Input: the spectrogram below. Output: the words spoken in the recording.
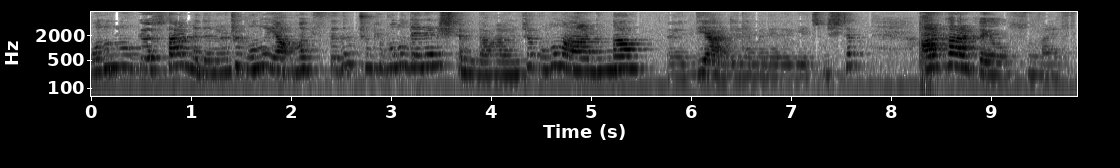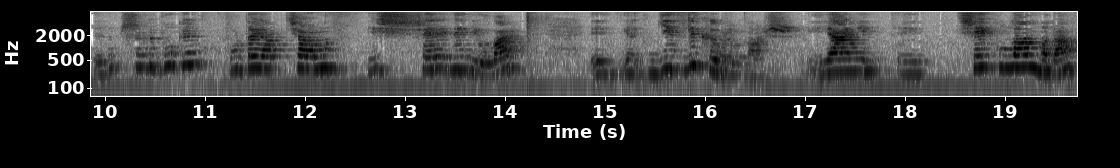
onu göstermeden önce bunu yapmak istedim. Çünkü bunu denemiştim daha önce. Bunun ardından e, diğer denemelere geçmiştim. Arka arkaya olsunlar istedim. Şimdi bugün burada yapacağımız işe ne diyorlar? E, gizli kıvrımlar. Yani e, şey kullanmadan,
